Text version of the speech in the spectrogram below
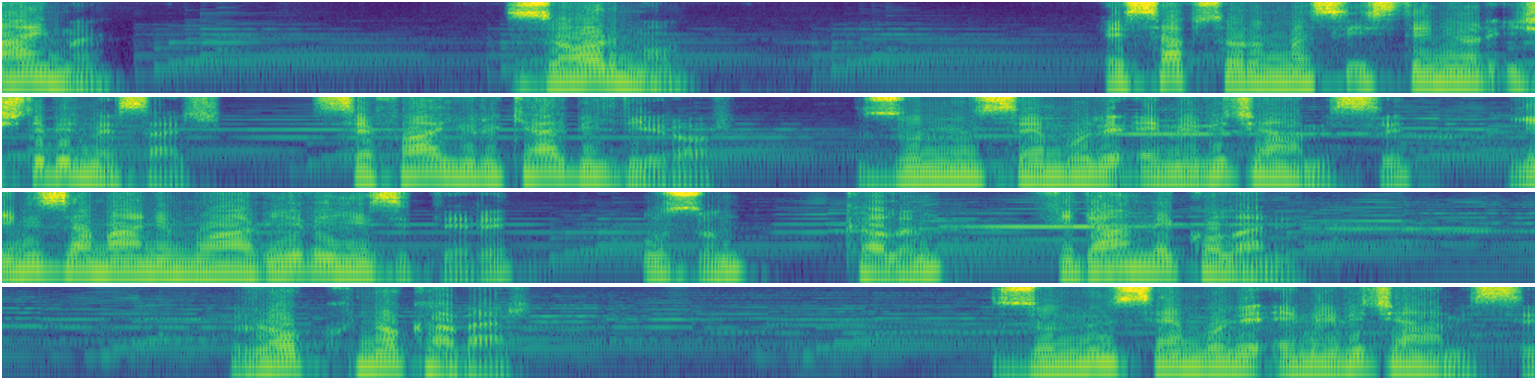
Kolay mı? Zor mu? Hesap sorulması isteniyor işte bir mesaj. Sefa Yürükel bildiriyor. Zulmün sembolü Emevi Camisi, yeni zamanı Muaviye ve Yezidleri, uzun, kalın, fidan ve kolani. Rock Nok Haber Zulmün sembolü Emevi Camisi,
